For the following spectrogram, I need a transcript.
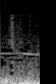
The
